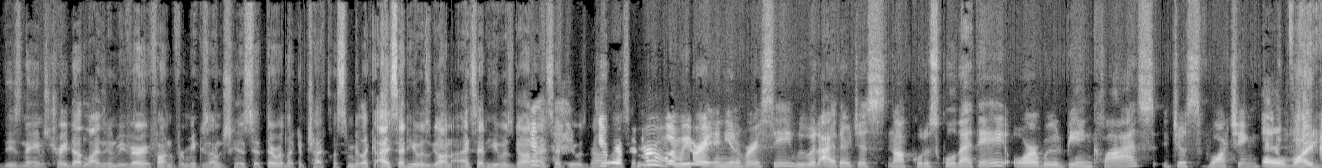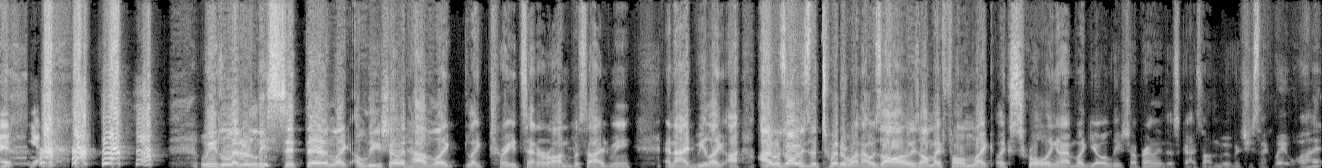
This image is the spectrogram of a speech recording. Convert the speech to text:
these names. Trade deadline's gonna be very fun for me because I'm just gonna sit there with like a checklist and be like, I said he was gone, I said he was gone, Yeah. I said he was gone. Do you remember when gone." we were in university? We would either just not go to school that day or we would be in class just watching. Oh my god. And- yeah. We'd literally sit there and like Alicia would have like like Trade Center on beside me, and I'd be like, I, I was always the Twitter one. I was always on my phone like like scrolling, and I'm like, Yo, Alicia, apparently this guy's on the move, and she's like, Wait, what?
